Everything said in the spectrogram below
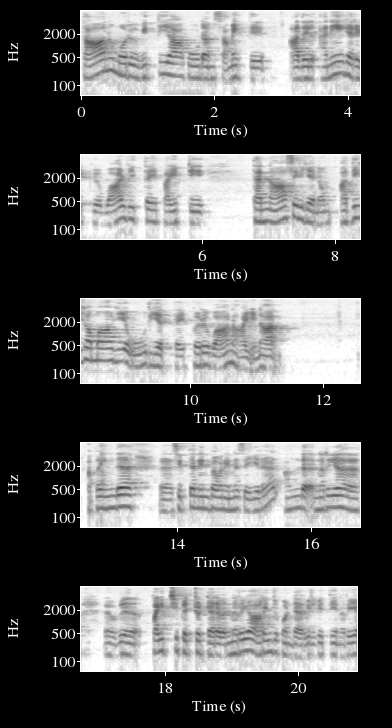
தானும் ஒரு வித்தியாகூடம் சமைத்து அதில் அநேகருக்கு வாழ்வித்தை பயிற்றி தன் ஆசிரியனும் அதிகமாகிய ஊதியத்தை பெறுவான் ஆயினான் அப்ப இந்த சித்தன் என்பவன் என்ன செய்கிறார்? அந்த நிறைய பயிற்சி பெற்றுட்டார். அவர் நிறைய அறிஞ்சு கொண்டார். வில்வித்தை நிறைய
